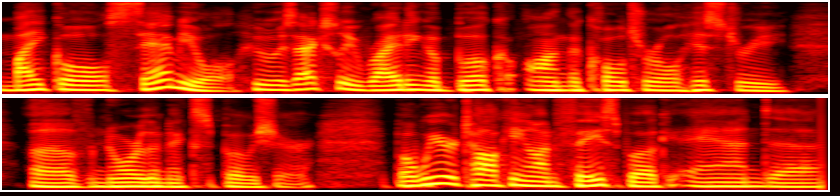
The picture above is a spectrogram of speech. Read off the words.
Michael Samuel, who is actually writing a book on the cultural history of Northern exposure. But we were talking on Facebook and. Uh,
